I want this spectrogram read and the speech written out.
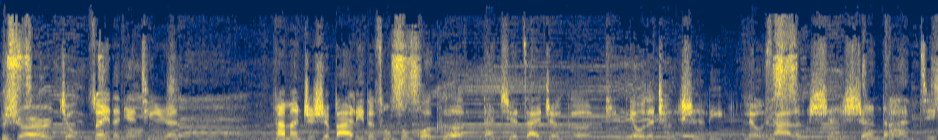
时而酒醉的年轻人。他们只是巴黎的匆匆过客，但却在这个停留的城市里留下了深深的痕迹。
